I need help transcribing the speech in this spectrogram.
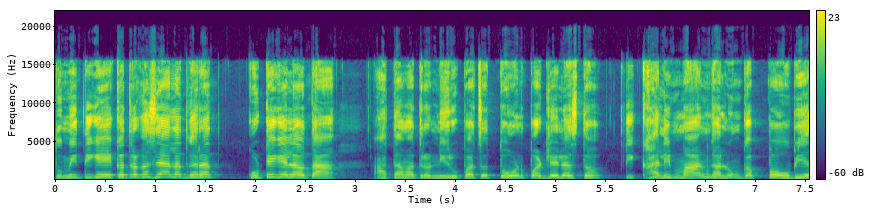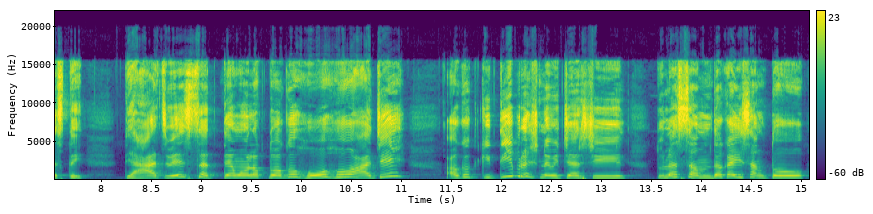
तुम्ही तिघे एकत्र कसे आलात घरात? कुठे गेला होता? आता मात्र निरुपाचं तोंड पडलेलं असतं. ती खाली मान घालून गप्प उभी असते. त्याच वेळेस सत्य लागतो अगं हो हो आजे अगं किती प्रश्न विचारशील? तुला समद काही सांगतो?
